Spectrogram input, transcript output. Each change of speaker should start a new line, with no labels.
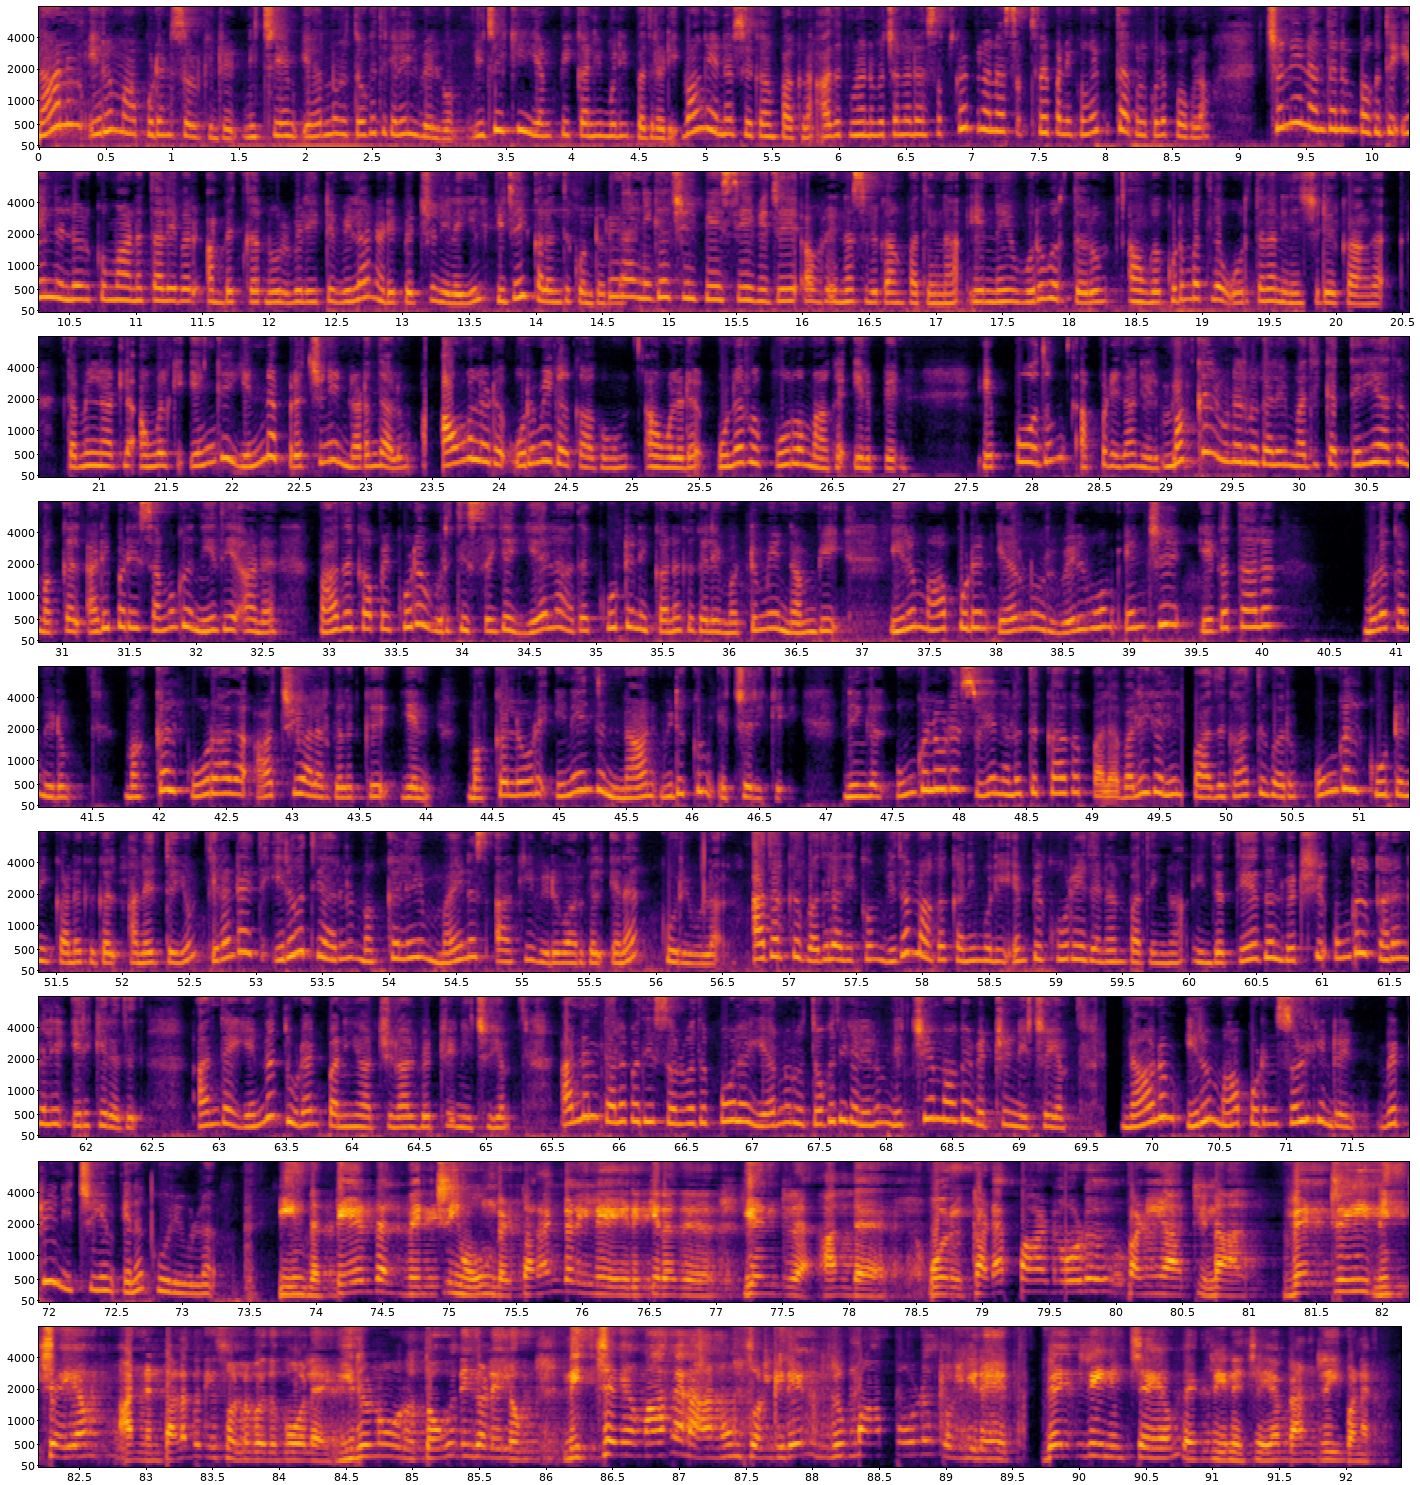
நானும் இரு மாப்புடன் சொல்கின்றேன். நிச்சயம் 200 தொகுதிகளில் வெல்வோம். விஜய்க்கு எம்பி கனிமொழி பதிலடி. வாங்க என்ன செய்யலாம் பார்க்கலாம். அதுக்கு முன்னாடி நம்ம சேனலை சப்ஸ்கிரைப் பண்ணலாம் சப்ஸ்கிரைப் பண்ணிக்கோங்க. இப்போ தகவலுக்குள்ள போகலாம். சென்னை நந்தனம் பகுதியில் எல்லோருக்குமான தலைவர் அம்பேத்கர் நூல் வெளியீட்டு விழா நடைபெற்ற நிலையில் விஜய் கலந்து கொண்டுள்ளார். நிகழ்ச்சியில் பேசிய விஜய் அவர் என்ன சொல்லியிருக்காங்க பார்த்தீங்கன்னா என்னை ஒரு ஒருத்தரும் அவங்க குடும்பத்தில் ஒருத்தனா நினைச்சிட்டு இருக்காங்க. தமிழ்நாட்டில் அவங்களுக்கு எங்கே என்ன பிரச்சனை நடந்தாலும் அவங்களோட உரிமைகளுக்காகவும் அவங்களோட உணர்வு பூர்வமாக இருப்பேன். எப்போதும் அப்படிதான் இருக்கும் மக்கள் உணர்வுகளை மதிக்க தெரியாத மக்கள் அடிப்படை சமூக நீதியான பாதுகாப்பை கூட உறுதி செய்ய இயலாத கூட்டணி கணக்குகளை மட்டுமே நம்பி இரு மாப்புடன் இருநூறு வெல்வோம் என்று எகத்தால முழக்கமிடும். மக்கள் கூறாத ஆட்சியாளர்களுக்கு என் மக்களோடு இணைந்து நான் விடுக்கும் எச்சரிக்கை. நீங்கள் உங்களோட சுயநலத்துக்காக பல வழிகளில் பாதுகாத்து வரும் உங்கள் கூட்டணி கணக்குகள் அனைத்தையும் இரண்டாயிரத்தி இருபத்தி ஆறில் மக்களே மைனஸ் ஆக்கி விடுவார்கள் என கூறியுள்ளார். அதற்கு பதிலளிக்கும் விதமாக கனிமொழி எம்பி கூறியது என்னன்னு பார்த்தீங்கன்னா இந்த தேர்தல் வெற்றி உங்கள் கரங்களில் இருக்கிறது. அந்த எண்ணத்துடன் பணியாற்றினால் வெற்றி நிச்சயம். அண்ணன் தளபதி சொல்வது போல இருநூறு தொகுதிகளிலும் நிச்சயமாக வெற்றி நிச்சயம். நானும் இரு மாப்புடன் சொல்கின்றேன். வெற்றி நிச்சயம் என கூறியுள்ளார்.
இந்த தேர்தல் வெற்றி உங்கள் கரங்களிலே இருக்கிறது என்ற அந்த ஒரு கடப்பாடோடு பணியாற்றினால் வெற்றி நிச்சயம். அண்ணன் தளபதி சொல்லுவது போல இருநூறு தொகுதிகளிலும் நிச்சயமாக நானும் சொல்கிறேன் இருமாப்போடு சொல்கிறேன். வெற்றி நிச்சயம் வெற்றி நிச்சயம். நன்றி வணக்கம்.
